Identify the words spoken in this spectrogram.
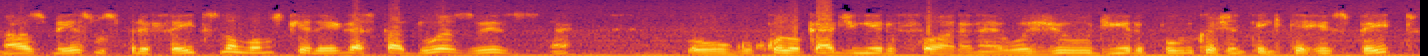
nós mesmos, prefeitos, não vamos querer gastar duas vezes, né? Ou colocar dinheiro fora, né? Hoje o dinheiro público a gente tem que ter respeito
